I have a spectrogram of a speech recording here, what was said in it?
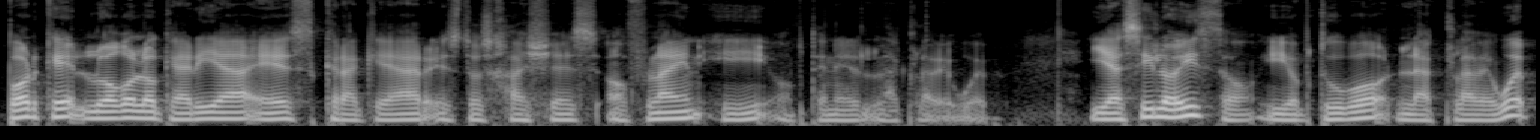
porque luego lo que haría es craquear estos hashes offline y obtener la clave web. Y así lo hizo y obtuvo la clave web.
